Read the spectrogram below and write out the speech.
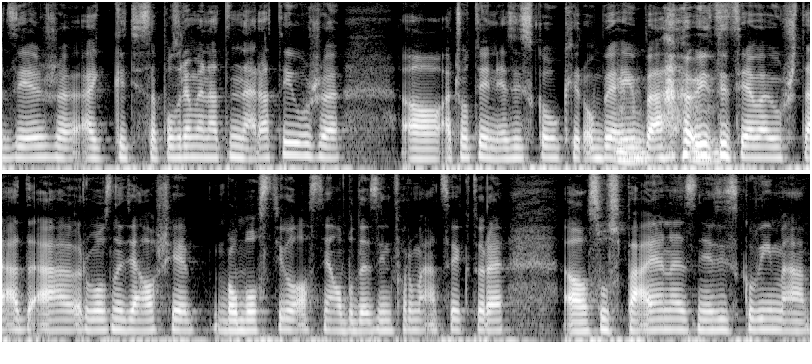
vec je, že aj keď sa pozrieme na ten narratív, že a čo tie neziskovky robia, mm. iba mm. vyciciavajú štát a rôzne ďalšie blbosti vlastne, alebo dezinformácie, ktoré sú spájané s neziskovým a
